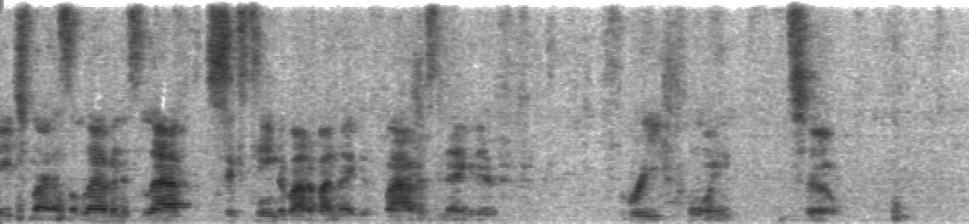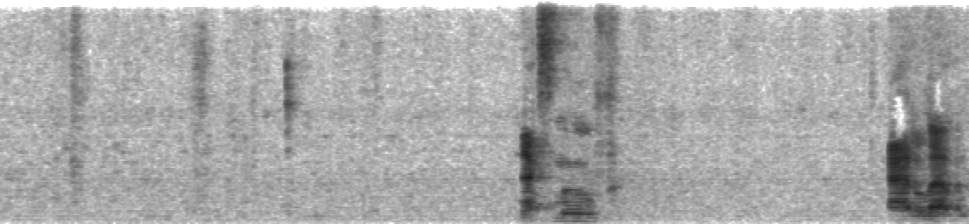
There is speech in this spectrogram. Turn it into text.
h minus 11 is left. 16 divided by negative 5 is negative 3.2. Next move, add 11.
